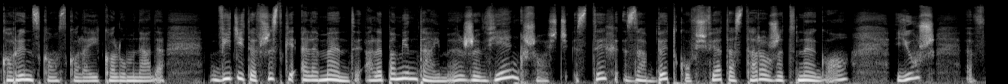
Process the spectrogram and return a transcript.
koryncką z kolei kolumnadę. Widzi te wszystkie elementy, ale pamiętajmy, że większość z tych zabytków świata starożytnego już w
